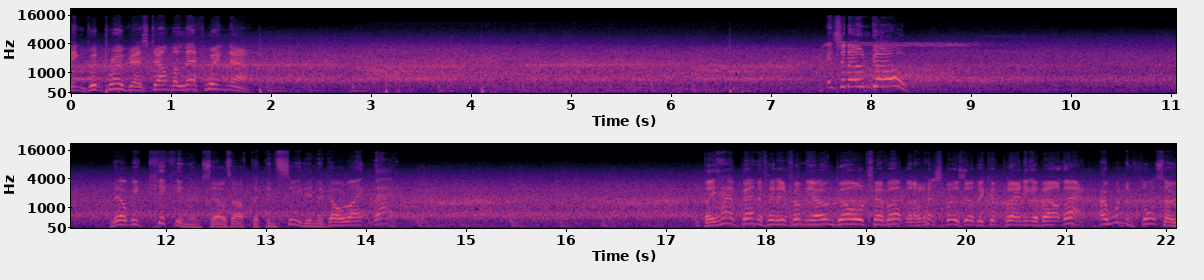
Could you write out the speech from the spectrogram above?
Making good progress down the left wing now. It's an own goal! They'll be kicking themselves after conceding a goal like that. They have benefited from the own goal, Trevor, but I don't suppose they'll be complaining about that. I wouldn't have thought so,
